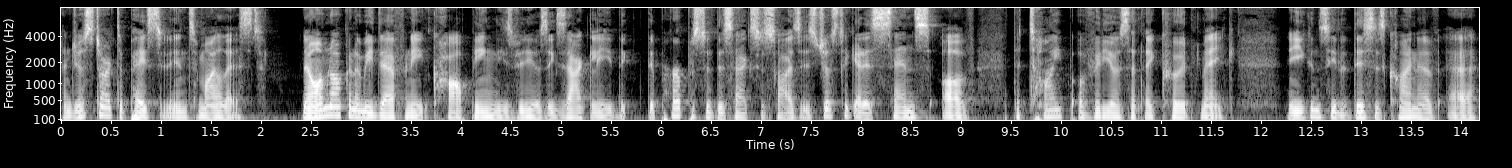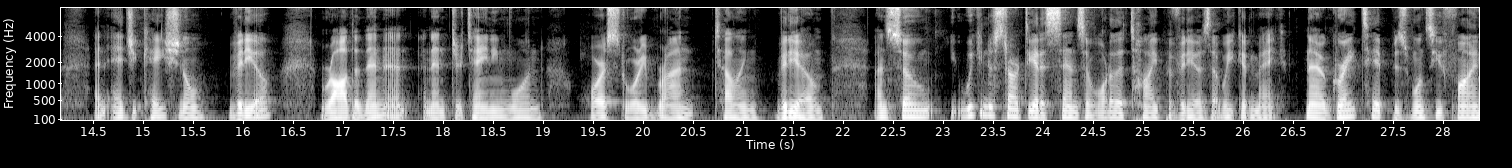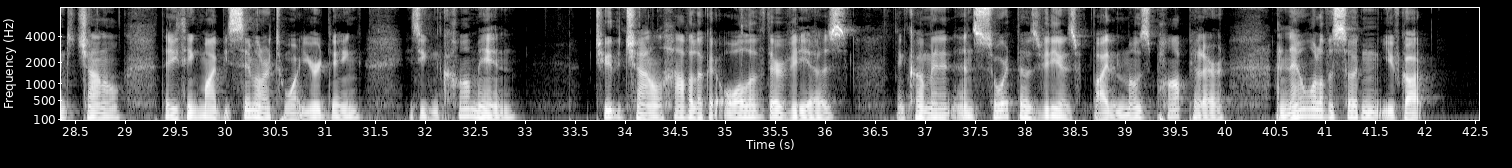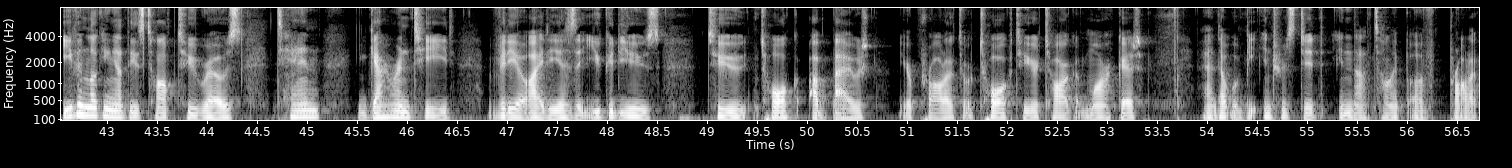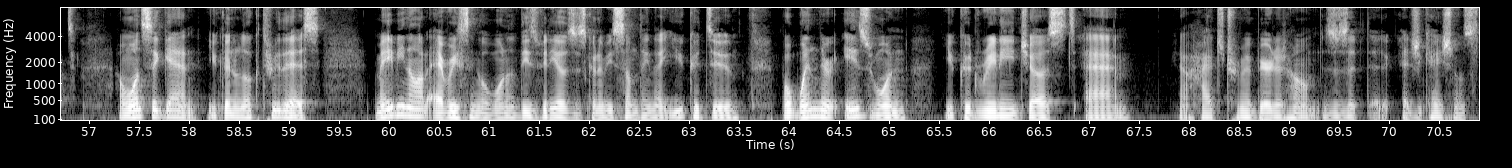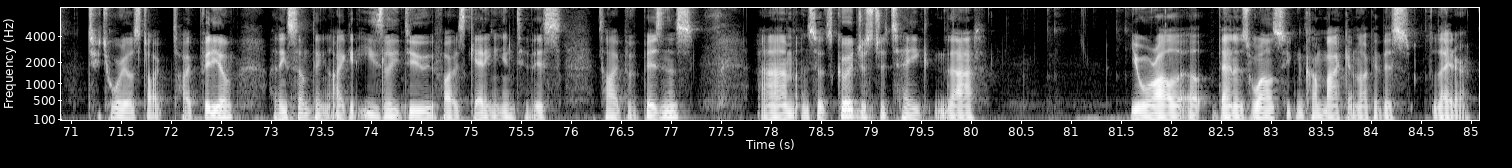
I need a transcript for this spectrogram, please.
and just start to paste it into my list. Now I'm not going to be definitely copying these videos exactly. The, the purpose of this exercise is just to get a sense of the type of videos that they could make. Now you can see that this is kind of a, an educational video rather than an, an entertaining one or a story brand telling video. And so we can just start to get a sense of what are the type of videos that we could make. Now, a great tip is once you find a channel that you think might be similar to what you're doing, is you can come in to the channel, have a look at all of their videos, and come in and sort those videos by the most popular. And now all of a sudden you've got even looking at these top two rows, 10 guaranteed video ideas that you could use to talk about your product or talk to your target market and that would be interested in that type of product. And once again, you can look through this. Maybe not every single one of these videos is going to be something that you could do, but when there is one, you could really just, um, you know, how to trim a beard at home. This is an educational tutorials type type video. I think something I could easily do if I was getting into this type of business. Um, and so it's good just to take that URL uh, then as well so you can come back and look at this later.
